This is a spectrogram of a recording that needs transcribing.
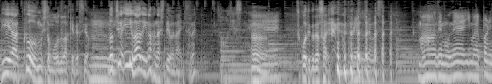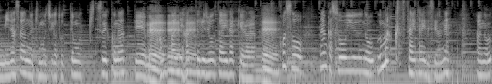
利益を生む人もおるわけですよ、うん。どっちがいい悪いの話ではないですね。そうですね、うん。使うてください。ありがとうございます。まあでもね今やっぱり皆さんの気持ちがとってもきつくなってもうええパンパンに張ってる状態だからええこそなんかそういうのをうまく伝えたいですよね。あの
